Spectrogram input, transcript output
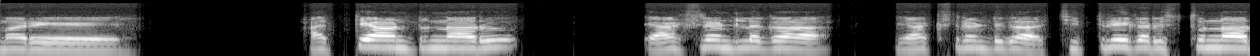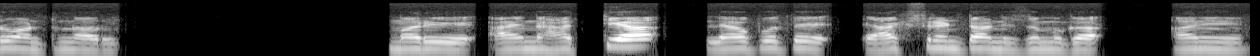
మరి హత్య అంటున్నారు యాక్సిడెంట్లుగా యాక్సిడెంట్గా చిత్రీకరిస్తున్నారు అంటున్నారు. మరి ఆయన హత్య లేకపోతే యాక్సిడెంటా నిజముగా అని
